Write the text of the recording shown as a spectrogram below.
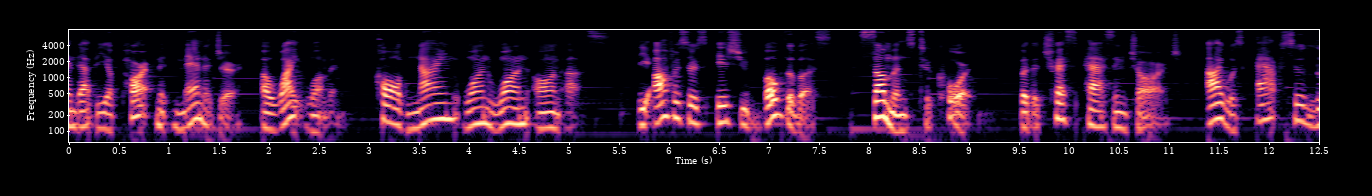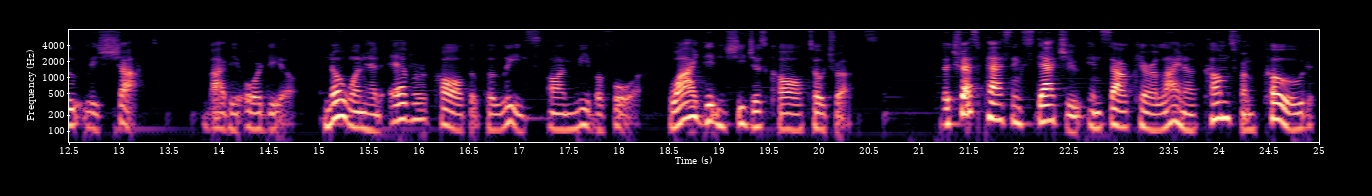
and that the apartment manager, a white woman, called 911 on us. The officers issued both of us summons to court for the trespassing charge. I was absolutely shocked by the ordeal. No one had ever called the police on me before. Why didn't she just call tow trucks? The trespassing statute in South Carolina comes from Code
